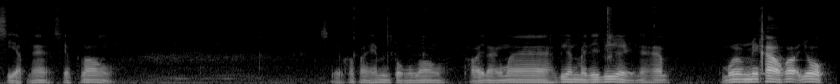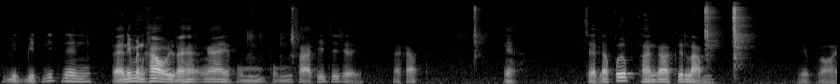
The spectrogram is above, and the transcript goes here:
เสียบนะเสียบร่อง เสียบเข้าไปให้มันตรงร่อง ถอยหลังมาเลื่อนมาเรื่อยๆนะครับสมมติมันไม่เข้าก็โยกบิดบิดๆนิดนึง แต่อันนี้มันเข้าอยู่แล้วฮะง่ายผมผมสาธิตเฉยๆนะครับ เสร็จแล้วปุ๊บท่านก็ขึ้นลำเรียบร้อย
